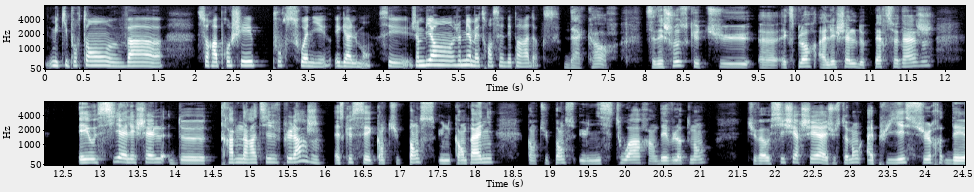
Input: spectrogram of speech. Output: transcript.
mais qui pourtant va se rapprocher pour soigner également. C'est j'aime bien mettre en scène des paradoxes. D'accord. C'est des choses que tu, heu, explores à l'échelle de personnages et aussi à l'échelle de trames narratives plus larges? Est-ce que c'est quand tu penses une campagne, quand tu penses une histoire, un développement, tu vas aussi chercher à justement appuyer sur des,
